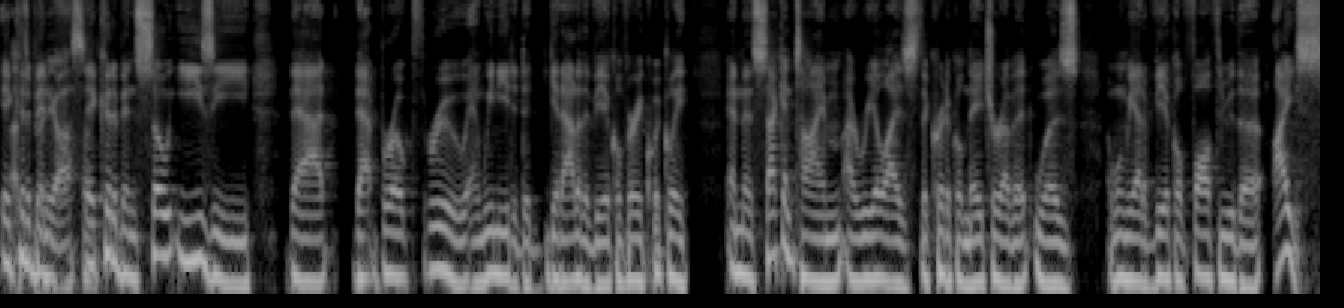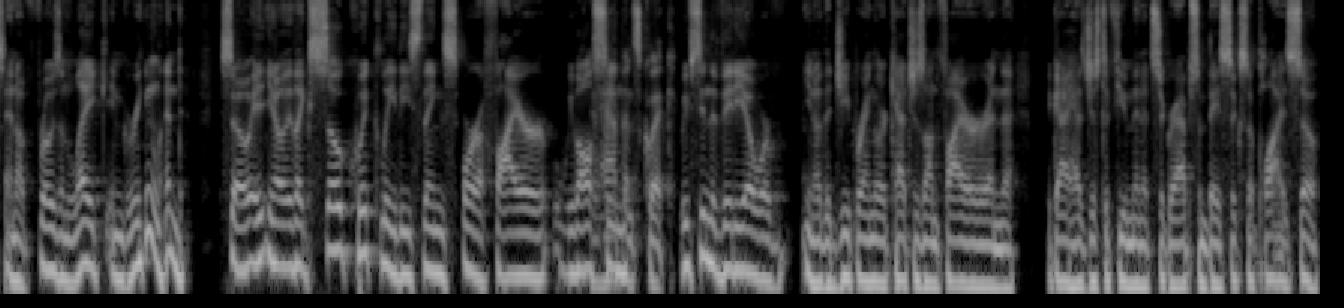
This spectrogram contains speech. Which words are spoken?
it could have been awesome. It could have been so easy that that broke through, and we needed to get out of the vehicle very quickly. And the second time I realized the critical nature of it was when we had a vehicle fall through the ice in a frozen lake in Greenland. So it, you know, like so quickly these things or a fire. We've all It seen happens quick. we've seen the video where you know the Jeep Wrangler catches on fire and the the guy has just a few minutes to grab some basic supplies. So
